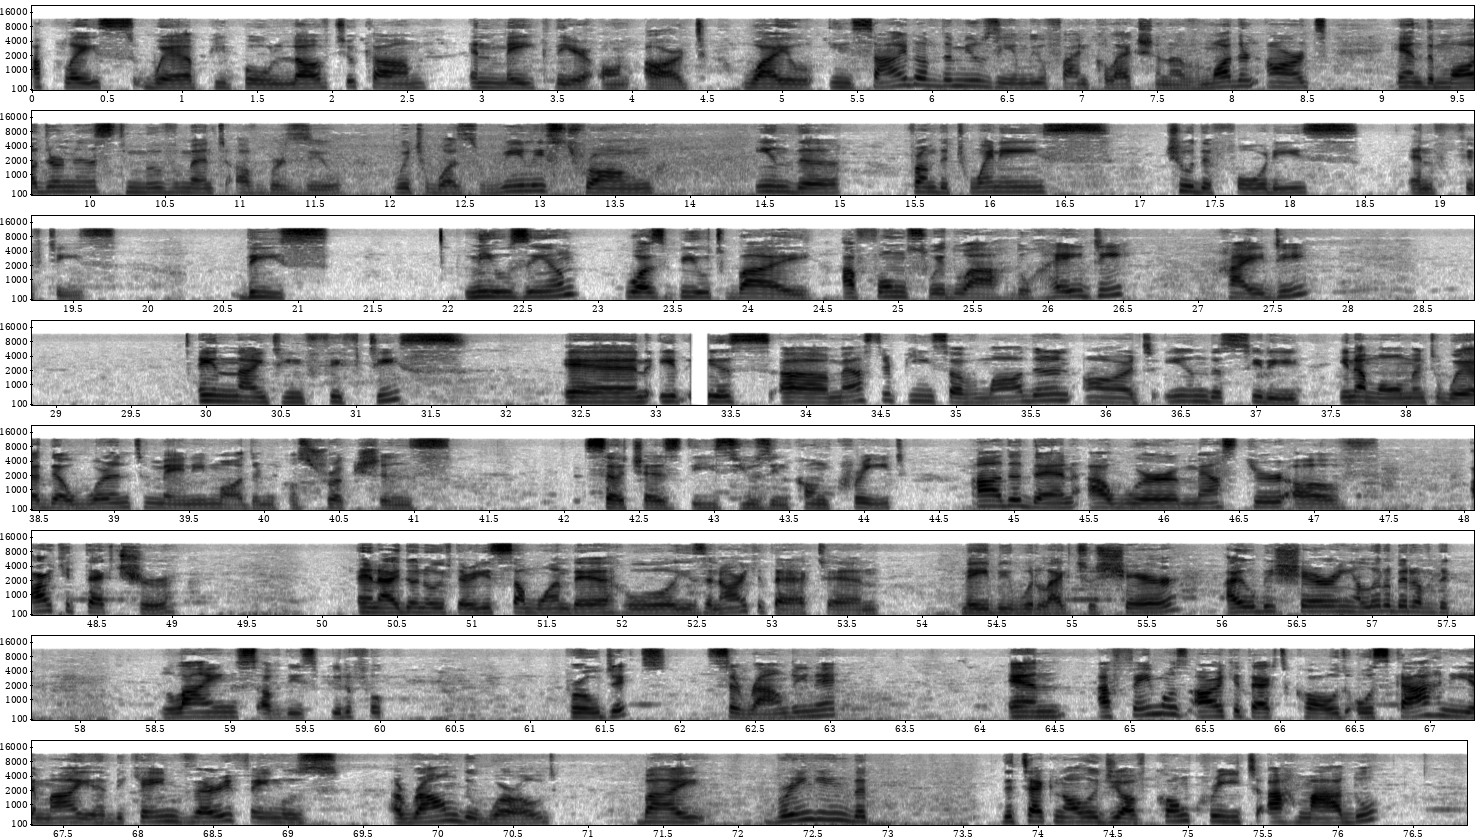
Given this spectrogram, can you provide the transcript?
a place where people love to come and make their own art. While inside of the museum, you'll find collection of modern art and the modernist movement of Brazil, which was really strong in the from the 20s to the 40s and 50s. This museum was built by Afonso Eduardo Reidy, Reidy in 1950s and it is a masterpiece of modern art in the city in a moment where there weren't many modern constructions such as these using concrete other than our master of architecture. And i don't know if there is someone there who is an architect and maybe would like to share. I will be sharing a little bit of the lines of these beautiful projects surrounding it. And a famous architect called Oscar Niemeyer became very famous around the world by bringing the, the technology of concrete armado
